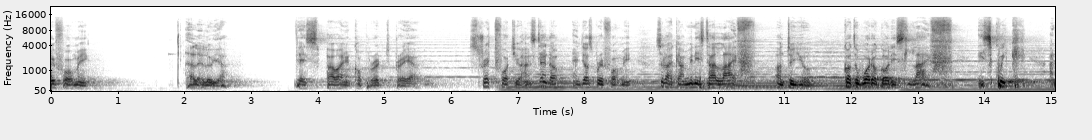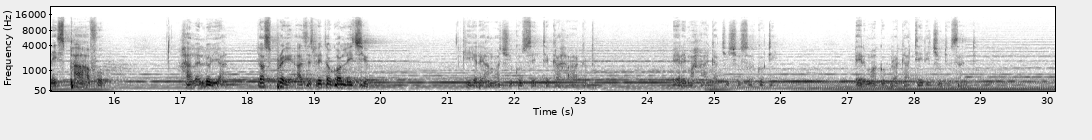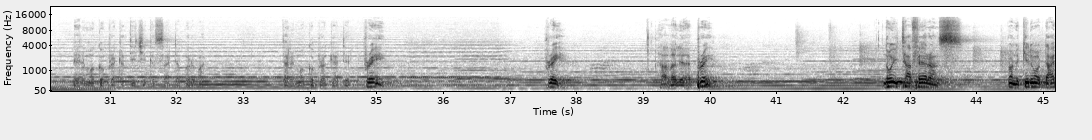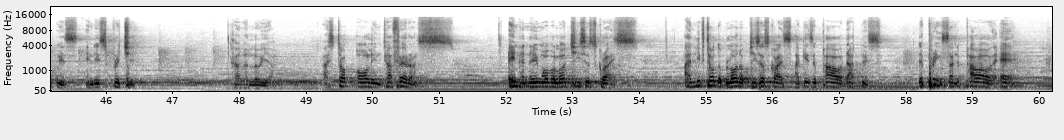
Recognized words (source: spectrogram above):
pray for me. Hallelujah. There's power in corporate prayer. Stretch forth your hand, stand up, and just pray for me so that I can minister life unto you. Because the word of God is life, it's quick, and it's powerful. Hallelujah. Just pray as the Spirit of God leads you. Bere shusukuti. Bere chikasata barma. Pray. Pray. Hallelujah. Pray. No interference from the kingdom of darkness in this preaching. Hallelujah. I stop all interference in the name of the Lord Jesus Christ. I lift up the blood of Jesus Christ against the power of darkness, the prince and the power of the air.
